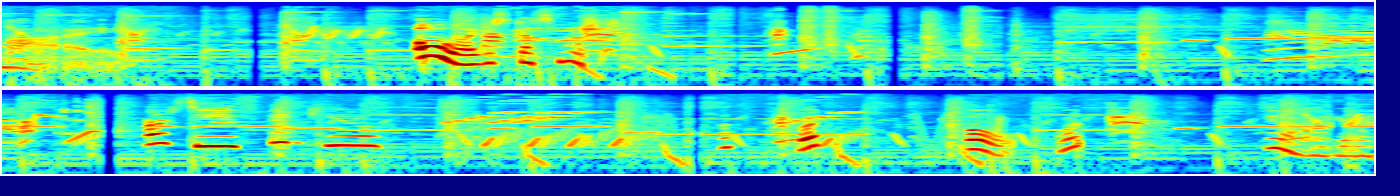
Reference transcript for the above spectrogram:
my. Oh, I just got smushed. Heartsies, thank you. What? What? Oh, what? Get out of here.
